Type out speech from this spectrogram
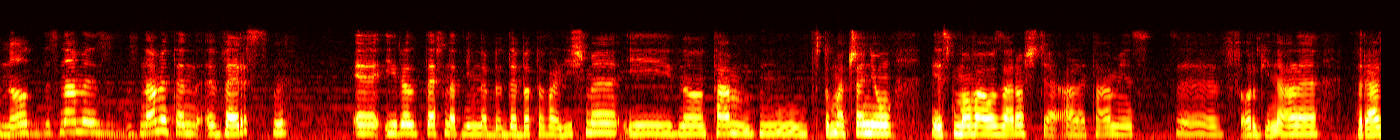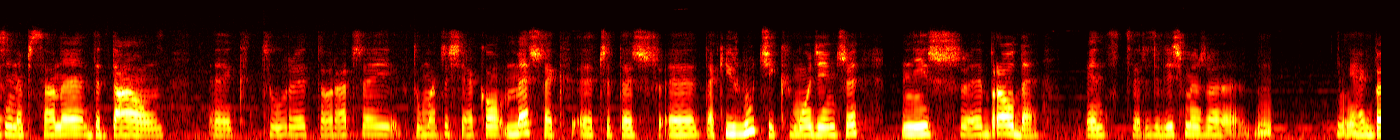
No, znamy, znamy ten wers e, i też nad nim debatowaliśmy i no tam mm, w tłumaczeniu jest mowa o zaroście, ale tam jest e, w oryginale wyraźnie napisane the down E, który to raczej tłumaczy się jako meszek, czy też taki rzucik młodzieńczy, niż brodę. Więc stwierdziliśmy, że mm, jakby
